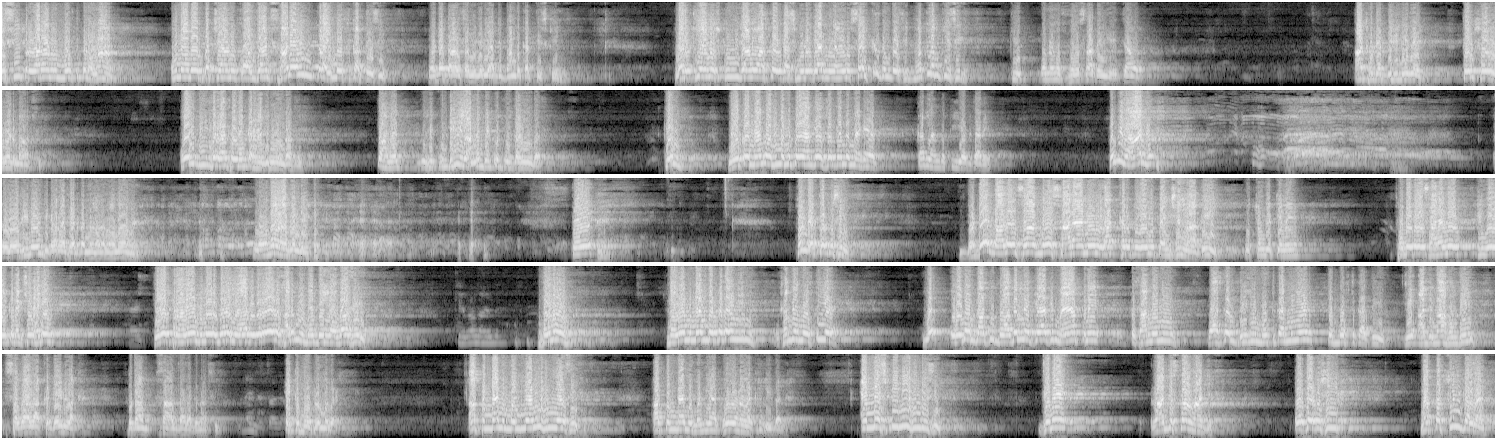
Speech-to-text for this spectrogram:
ਐਸੀ ਪਰਿਵਾਰਾਂ ਨੂੰ ਮੁਫਤ ਬਣਾਉਣਾ, ਉਹਨਾਂ ਦੇ ਬੱਚਿਆਂ ਨੂੰ ਕਾਲਜਾਂ 'ਚ ਸਾਰਿਆਂ ਨੂੰ ਪੜ੍ਹਾਈ ਮੁਫਤ ਕਰਤੀ ਸੀ। ਵੱਡੇ ਬਾਦਲ ਸਾਹਿਬ ਜਿਹੜੀ ਅੱਜ ਬੰਦ ਕਰਤੀ ਸਕੀਮ। ਲੜਕੀਆਂ ਨੂੰ ਸਕੂਲ ਜਾਣ ਵਾਸਤੇ 10ਵੀਂ ਦੇ 11ਵੀਂ ਵਾਲਿਆਂ ਨੂੰ ਸਾਈਕਲ ਦਿੰਦੇ ਸੀ। ਮਤਲਬ ਕੀ ਸੀ? ਕਿ ਉਹਨਾਂ ਨੂੰ ਹੌਸਲਾ ਦਈਏ, ਜਾਓ। ਆ ਤੁਹਾਡੇ ਬਿਜਲੀ ਦੇ 300 ਯੂਨਿਟ ਮਾਫ ਸੀ। ਕੋਈ ਵੀ ਜਿਹੜਾ ਤੁਹਾਡੇ ਘਰਾਂ 'ਚ ਨਹੀਂ ਹੁੰਦਾ ਸੀ। ਭਾਵੇਂ ਤੁਸੀਂ ਕੁੰਡੀ ਵੀ ਲਾ ਲੈਂਦੇ, ਕੋਈ ਪੁੱਛਦਾ ਨਹੀਂ ਹੁੰਦਾ ਸੀ। ਕਿਉਂ? ਮੇਰੇ ਕੋਲ ਮੈਂ ਕੋਈ ਮੈਨੂੰ ਕੋਈ ਆ ਕੇ ਅਫਸਰ ਕਹਿੰਦੇ, ਮੈਂ ਕਿਹਾ, ਕਰ ਲੈਂਦਾ ਕੀ ਹੈ ਵਿਚਾਰੇ? ਕਿਉਂਕਿ ਰਾਜ ਰੋਜ਼ੀ ਨੇ ਵੀ ਜਗਾਰਾ ਛੱਡਦਾ ਮੈਨੂੰ ਲੱਗਦਾ ਲਾਉਂਦਾ ਹੋਣਾ। ਲਾਉਂਦਾ ਹੋਣਾ ਕੁੰਡੀ। ਤੇ ਹੁਣ ਦੇਖੋ ਤੁਸੀਂ ਵੱਡੇ ਬਾਦਲ ਸਾਹਿਬ ਨੇ ਸਾਰਿਆਂ ਨੂੰ ਲੱਖ ਰੁਪਏ ਦੀ ਪੈਨਸ਼ਨ ਲਾਤੀ। ਪੁੱਛੋਗੇ ਕਿਵੇਂ? ਤੁਹਾਡੇ ਕੋਲ ਸਾਰਿਆਂ ਦੇ ਟਿਊਬਲ ਕਨੈਕਸ਼ਨ ਹੈਗੇ? ਜਿਹੜੇ ਪੁਰਾਣੇ ਬਜ਼ੁਰਗ ਆ, ਯਾਦ ਕਰੋ, ਹਰ ਮਹੀਨੇ ਬਿੱਲ ਆਉਂਦਾ ਸੀ। ਹੁਣ ਨਵੇਂ ਮੁੰਡੇ ਨੂੰ ਤਾਂ ਪਤਾ ਹੀ ਨਹੀਂ। ਉਹ ਸਮਝੇ ਮੁਫਤੀ ਹੈ। ਉਹਦਾ ਬਾਪੂ ਬਾਦਲ ਨੇ ਕਿਹਾ ਕਿ ਮੈਂ ਆਪਣੇ ਕਿਸਾਨਾਂ ਨੂੰ ਵਾਸਤੇ ਬਿਜਲੀ ਮੁਫਤ ਕਰਨੀ ਹੈ ਤੇ ਮੁਫਤ ਕਰਤੀ। ਜੇ ਅੱਜ ਨਾ ਹੁੰਦੀ, ਸਵਾ ਲੱਖ, ਡੇਢ ਲੱਖ ਤੁਹਾਡਾ ਸਾਲ ਦਾ ਲੱਗਣਾ ਸੀ। ਇੱਕ ਮੋਟਰ ਮਗਰ। ਆ ਪਿੰਡਾਂ 'ਚ ਮੰਡੀਆਂ ਨਹੀਂ ਹੁੰਦੀਆਂ ਸੀ। ਆ ਪਿੰਡਾਂ 'ਚ ਮੰਡੀਆਂ ਖੋਲਣ ਵਾਲਾ ਅਕਾਲੀ ਦਲ। ਐਮਐਸਪੀ ਨਹੀਂ ਹੁੰਦੀ ਸੀ। ਜਿਵੇਂ ਰਾਜਸਥਾਨ ਅੱਜ। ਉੱਥੇ ਤੁਸੀਂ ਮੈਂ ਪਰਸੋਂ ਹੀ ਗੱਲ ਹੈ।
